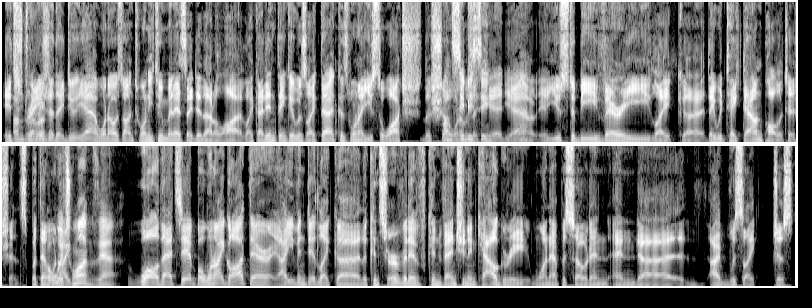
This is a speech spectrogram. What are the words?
It's the strange that they do. Yeah, when I was on 22 Minutes, they did that a lot. Like I didn't think it was like that because when I used to watch the show On when I was a CBC. kid, yeah, Yeah. it used to be very like uh, they would take down politicians. But then But when which I, ones? Yeah. Well, that's it. But when I got there, I even did like uh, the conservative convention in Calgary one episode, and and uh, I was like just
